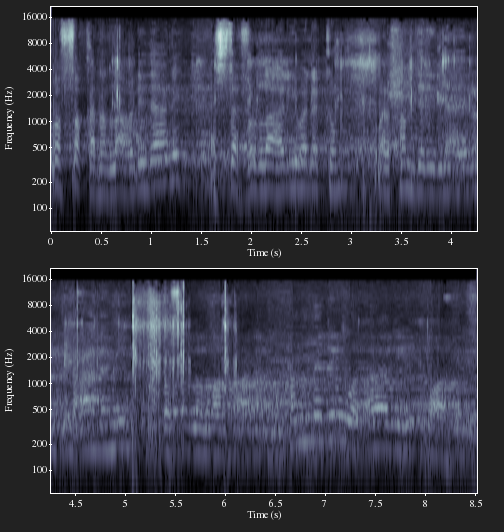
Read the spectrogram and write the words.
وفقنا الله لذلك. أستغفر الله لي ولكم والحمد لله رب العالمين. وصلى الله على محمد وآله الطاهرين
